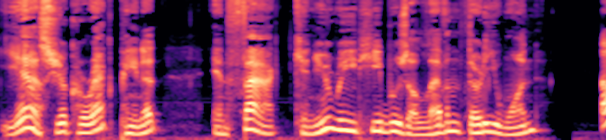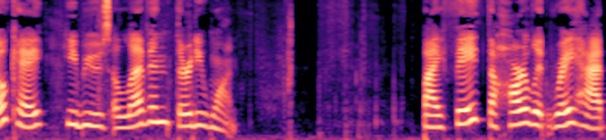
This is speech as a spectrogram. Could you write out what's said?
Yes, you're correct, Peanut. In fact, can you read Hebrews 11:31? Okay, Hebrews 11:31. By faith the harlot Rahab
